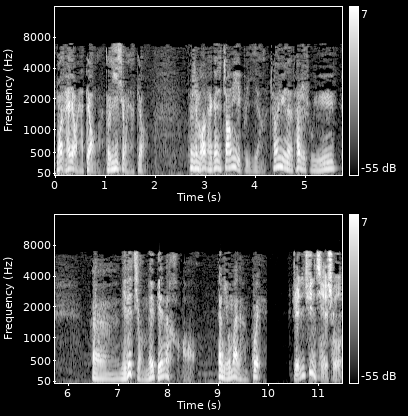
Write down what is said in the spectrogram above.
茅台要往下掉嘛，都一起往下掉。但是茅台跟张裕不一样，张裕呢，它是属于，呃，你的酒没别人的好，但你又卖的很贵。任俊杰说：“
